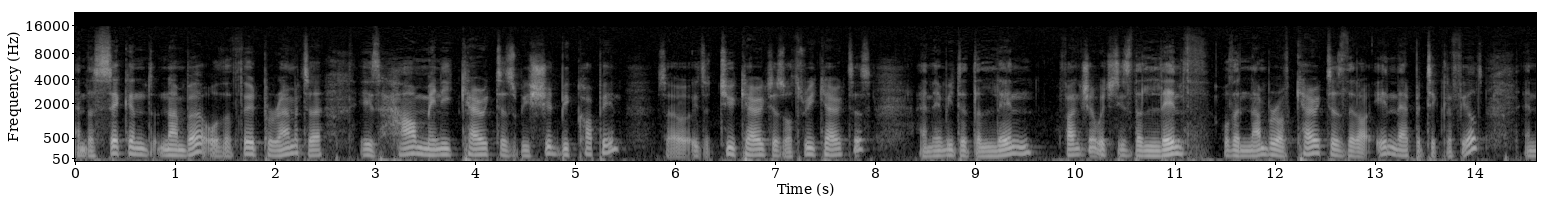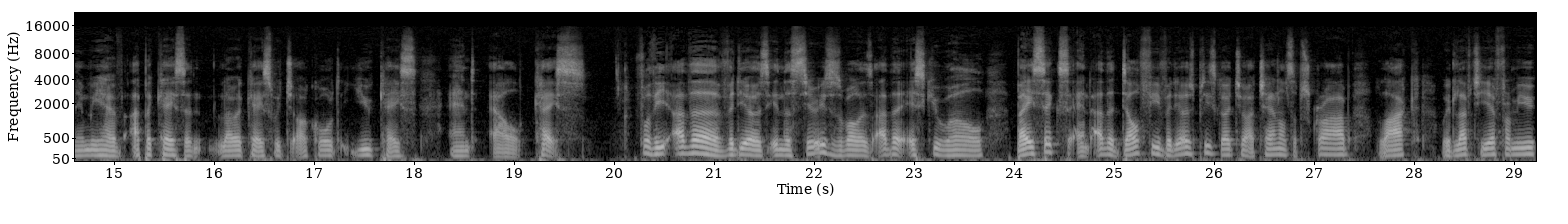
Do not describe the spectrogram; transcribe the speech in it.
and the second number or the third parameter is how many characters we should be copying. So is it two characters or three characters? And then we did the len function which is the length or the number of characters that are in that particular field. And then we have uppercase and lowercase which are called u case and l case for the other videos in the series, as well as other SQL basics and other Delphi videos, please go to our channel, subscribe, like. We'd love to hear from you.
